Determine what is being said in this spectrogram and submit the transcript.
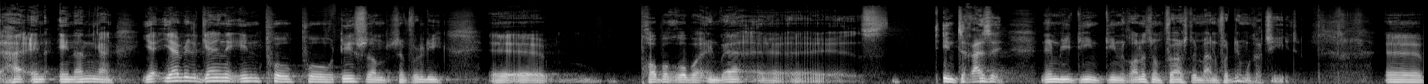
have en, en anden gang. Jeg, jeg vil gerne ind på, på det, som selvfølgelig øh, påberåber enhver øh, interesse, nemlig din, din rolle som første mand for demokratiet. Øh,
